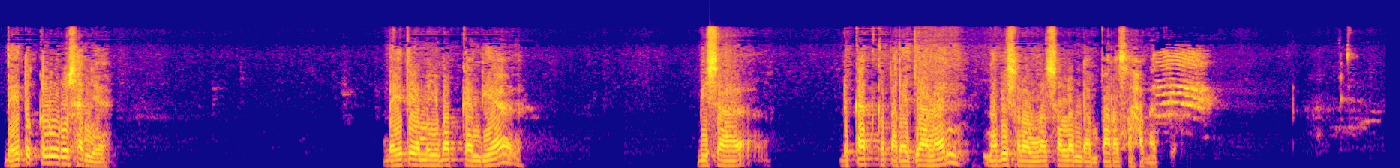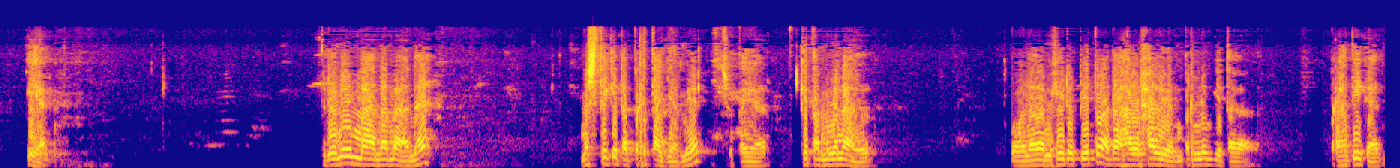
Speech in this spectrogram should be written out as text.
Dan itu kelurusannya. Dan itu yang menyebabkan dia bisa dekat kepada jalan Nabi SAW dan para sahabatnya. Iya. Jadi ini mana-mana mesti kita pertajam ya supaya kita mengenal bahwa dalam hidup itu ada hal-hal yang perlu kita perhatikan.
